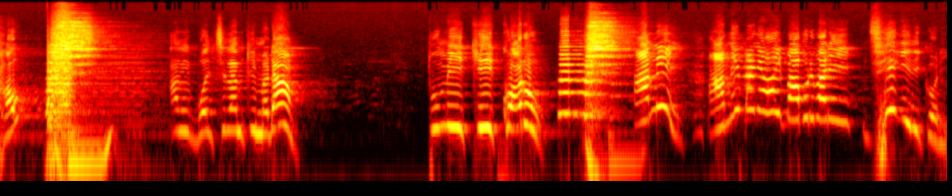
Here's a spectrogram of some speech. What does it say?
খাও। আমি বলছিলাম কি, ম্যাডাম, তুমি কি করো? আমি? আমি মানে ওই বাবুর বাড়ি ঝিগিরি করি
